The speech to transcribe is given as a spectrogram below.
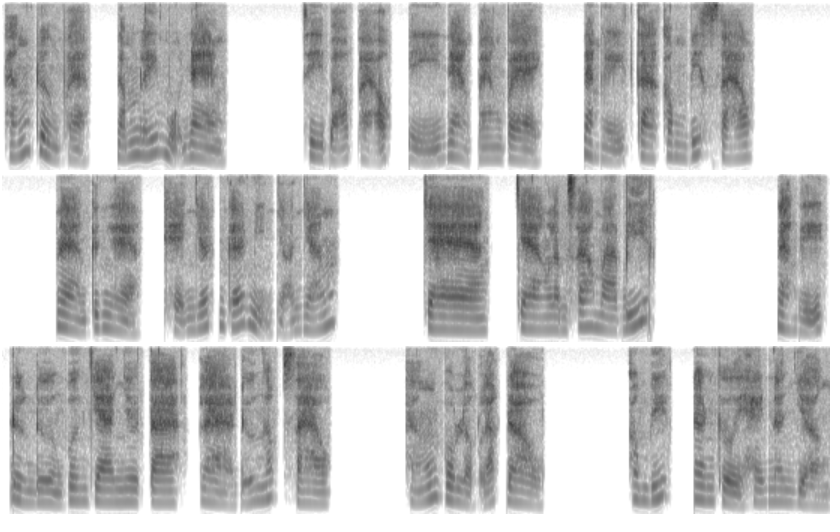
Hắn trừng phạt nắm lấy mũi nàng. Si bảo bảo bị nàng mang về, nàng nghĩ ta không biết sao. Nàng kinh ngạc, khẽ nhếch cái miệng nhỏ nhắn. Chàng, chàng làm sao mà biết? Nàng nghĩ đường đường vương gia như ta là đứa ngốc sao. Hắn vô lực lắc đầu. Không biết nên cười hay nên giận.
